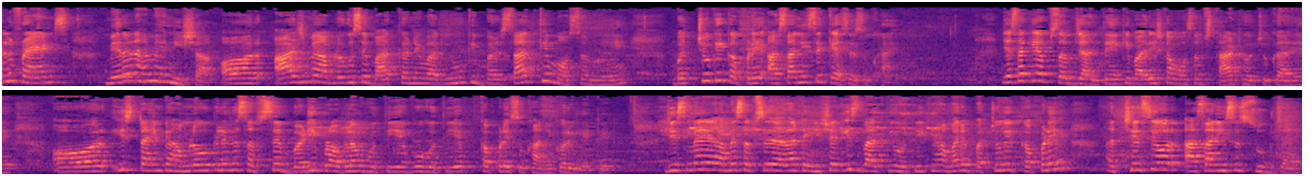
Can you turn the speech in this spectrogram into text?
हेलो फ्रेंड्स मेरा नाम है निशा और आज मैं आप लोगों से बात करने वाली हूँ कि बरसात के मौसम में बच्चों के कपड़े आसानी से कैसे सुखाएँ। जैसा कि आप सब जानते हैं कि बारिश का मौसम स्टार्ट हो चुका है और इस टाइम पे हम लोगों के लिए जो सबसे बड़ी प्रॉब्लम होती है, वो होती है कपड़े सुखाने को रिलेटेड जिसमें हमें सबसे ज़्यादा टेंशन इस बात की होती है कि हमारे बच्चों के कपड़े अच्छे से और आसानी से सूख जाए।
